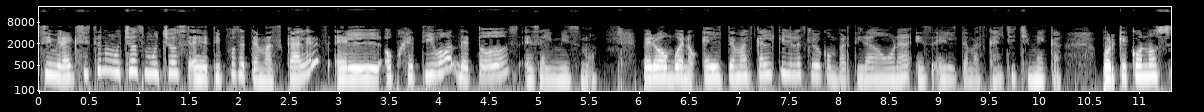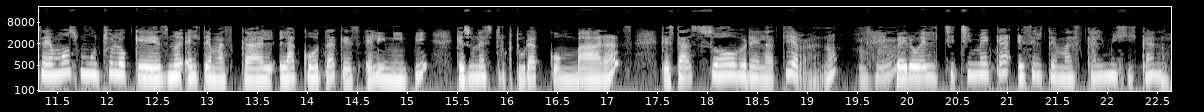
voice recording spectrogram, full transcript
Sí, mira, existen muchos, muchos eh, tipos de temazcales. El objetivo de todos es el mismo. Pero bueno, el temazcal que yo les quiero compartir ahora es el temazcal chichimeca, porque conocemos mucho lo que es el temazcal cota, que es el inipi, que es una estructura con varas que está sobre la tierra, ¿no? Pero el chichimeca es el temazcal mexicano.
